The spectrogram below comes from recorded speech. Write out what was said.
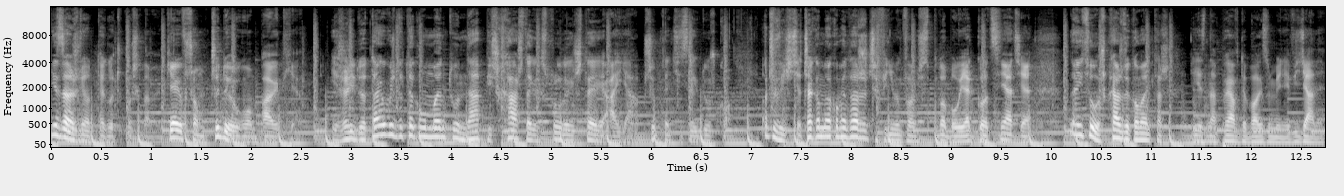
niezależnie od tego, czy posiadamy pierwszą czy drugą partię. Jeżeli dotarłeś do tego momentu, napisz hashtag Explorer4, a ja przypnę Ci serduszko. Oczywiście, czekam na komentarze, czy filmik Wam się spodobał, jak go oceniacie. No i cóż, każdy komentarz jest naprawdę bardzo mile widziany.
